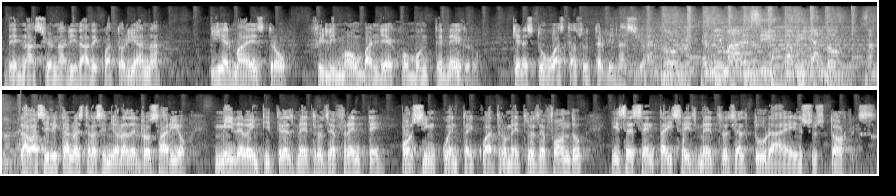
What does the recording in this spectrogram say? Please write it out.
de nacionalidad ecuatoriana, y el maestro Filimón Vallejo Montenegro, quien estuvo hasta su terminación. La Basílica Nuestra Señora del Rosario mide 23 metros de frente por 54 metros de fondo y 66 metros de altura en sus torres.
